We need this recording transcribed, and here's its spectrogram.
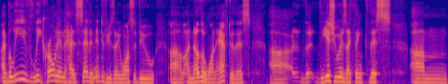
I believe Lee Cronin has said in interviews that he wants to do um, another one after this. Uh, the the issue is, I think this. Um,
